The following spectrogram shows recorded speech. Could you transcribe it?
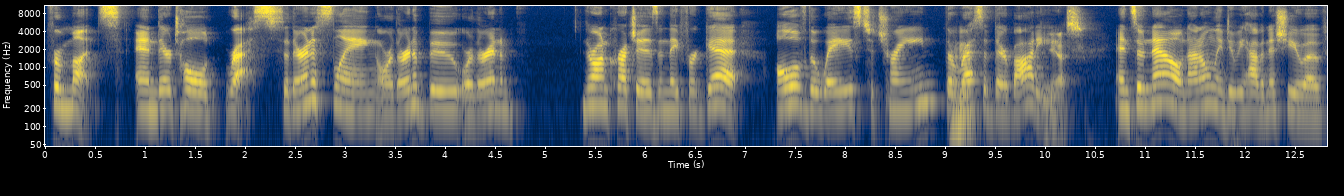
for months and they're told rest so they're in a sling or they're in a boot or they're in a they're on crutches and they forget all of the ways to train the Mhm. rest of their body Yes. and so now not only do we have an issue of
